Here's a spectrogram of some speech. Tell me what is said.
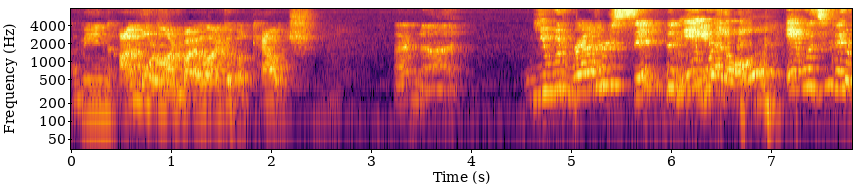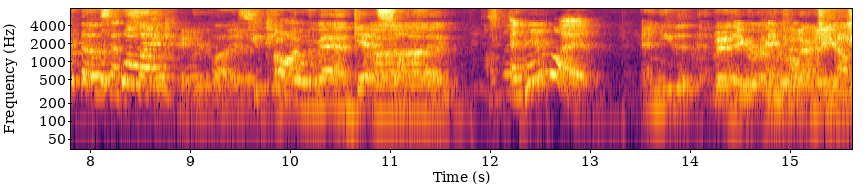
I mean, I'm more alarmed by a lack of a couch. I'm not. You would rather sit than It eat was- at all? It was fit though since Well, so like- Okay, we're you're close. You can Oh, I'm go the man. get Uh, something. And then what? And either Then they you- were you would actually have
